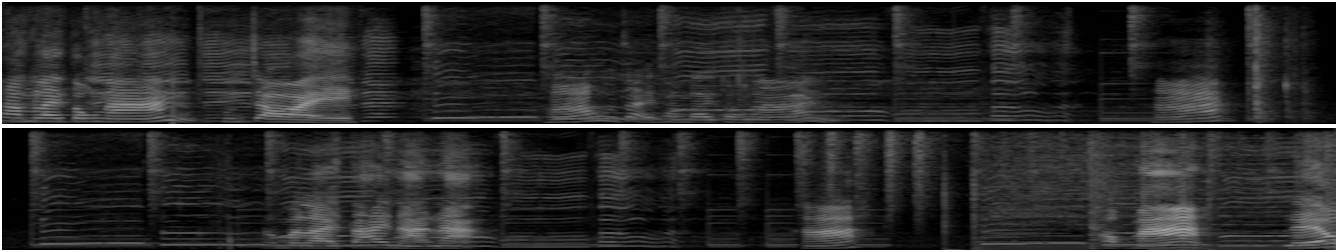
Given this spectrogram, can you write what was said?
ทำอะไรตรงนั้น คุณจอยฮะคุณจอยทำอะไรตรงนั้นฮะทำอะไรใต้นั้นอะฮะออกมา เร็ว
